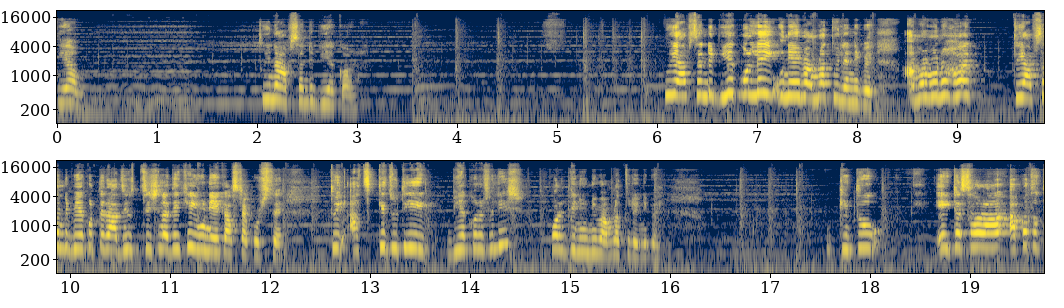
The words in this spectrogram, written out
সিয়াম তুই না আফসানকে বিয়ে কর। তুই আফসানকে বিয়ে করলেই উনি এই মামলা তুলে নিবে। আমার মনে হয় তুই আফসানকে বিয়ে করতে রাজি হচ্ছিস না দেখেই উনি এই কাজটা করছে। তুই আজকে যদি বিয়ে করে ফেলিস, পরের দিন উনি মামলা তুলে নিবে। কিন্তু এইটা ছাড়া আপাতত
